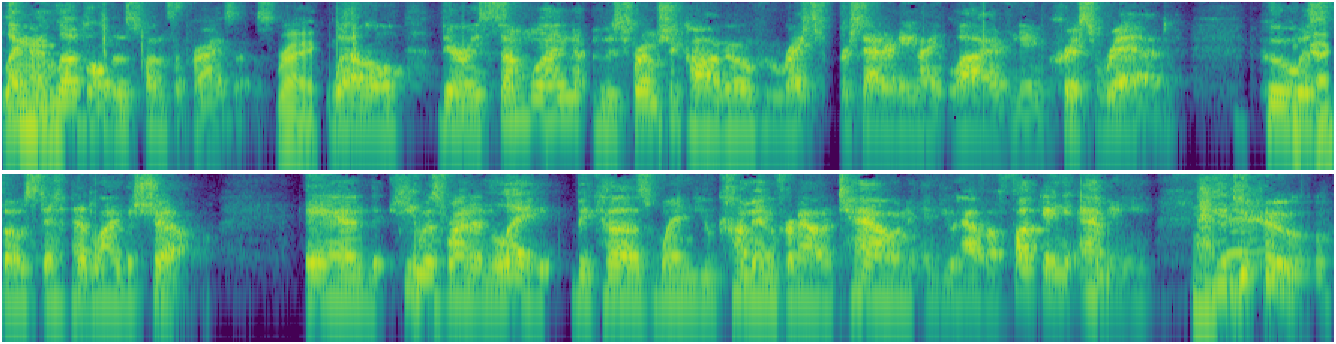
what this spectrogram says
Like I Mhm. love all those fun surprises. Right. Well, there is someone who's from Chicago who writes for Saturday Night Live named Chris Redd, who was supposed to headline the show. And he was running late because when you come in from out of town and you have a fucking Emmy, you do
